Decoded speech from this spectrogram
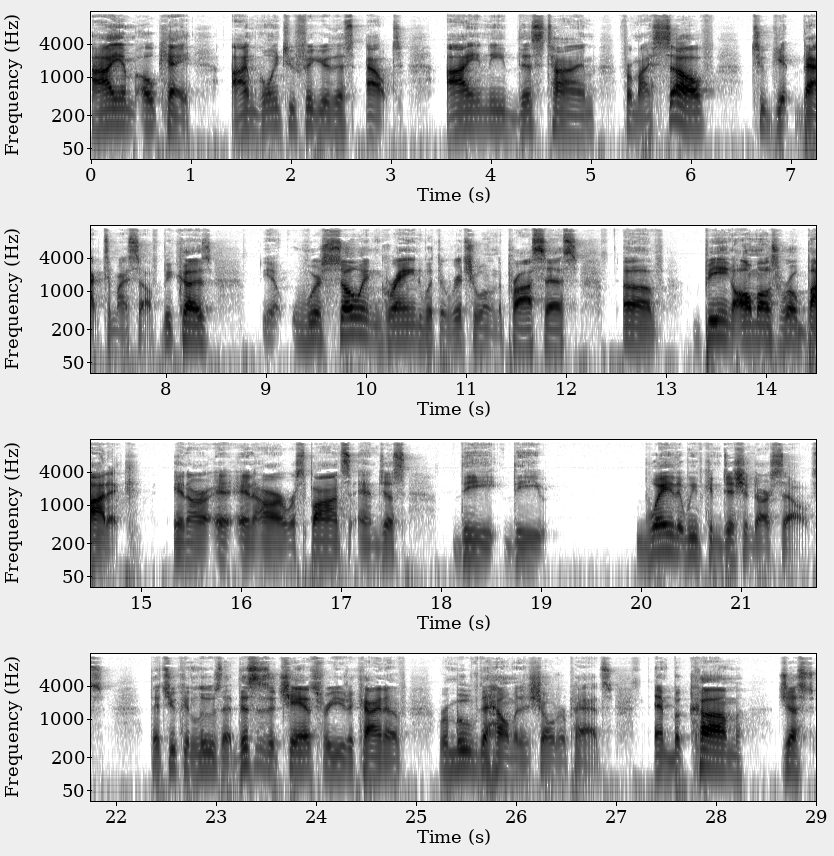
I am okay. I'm going to figure this out. I need this time for myself to get back to myself because you know we're so ingrained with the ritual and the process of being almost robotic in our in our response and just the the way that we've conditioned ourselves that you can lose that. This is a chance for you to kind of remove the helmet and shoulder pads and become just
